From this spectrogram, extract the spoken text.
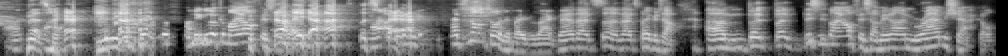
that's fair. I mean, look at my office. yeah, that's, I, I that's not toilet paper back there. That's uh, that's paper towel. Um, but but this is my office. I mean, I'm ramshackle,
